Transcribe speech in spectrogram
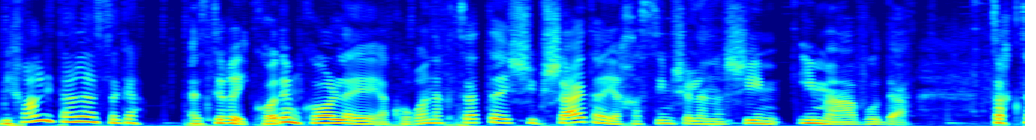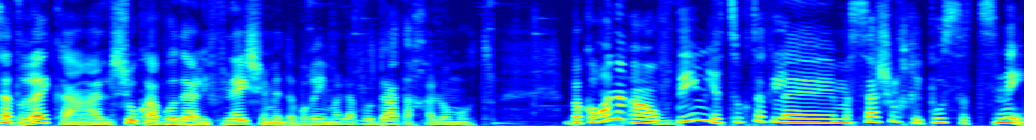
בכלל ניתן להשגה? אז תראי, קודם כל, אה, הקורונה קצת אה, שיבשה את היחסים של אנשים עם העבודה. צריך קצת רקע על שוק העבודה לפני שמדברים על עבודת החלומות. בקורונה העובדים יצאו קצת למסע של חיפוש עצמי.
